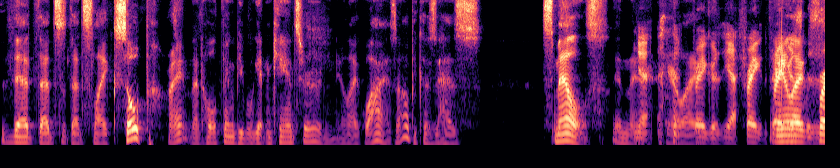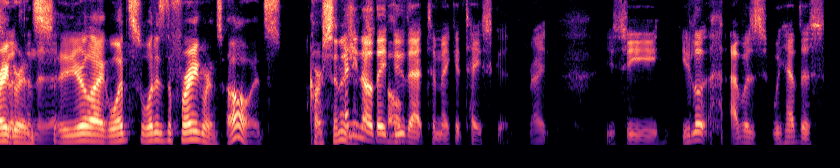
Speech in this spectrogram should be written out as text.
that that's that's like soap, right? That whole thing, people getting cancer, and you're like, why? It's oh because it has smells in there. Yeah, You're like, fragrance. Yeah, frag- and you're like fragrance. what's under fragrance. that. You're like, what's what is the fragrance? Oh, it's carcinogen. And you know they oh, do that to make it taste good, right? You see, you look. I was. We have this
